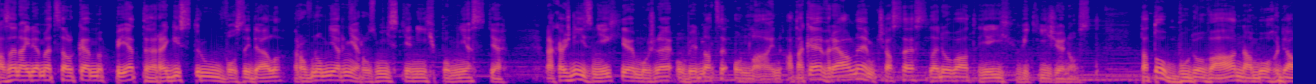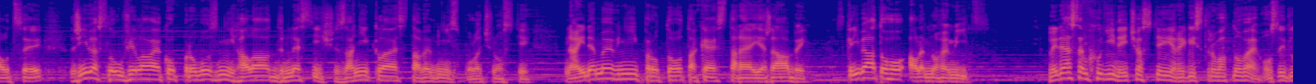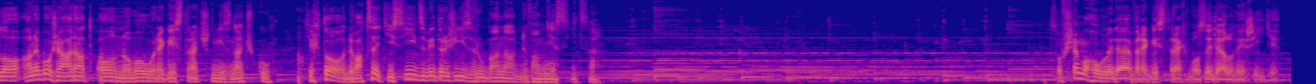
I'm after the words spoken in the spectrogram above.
Praze najdeme celkem pět registrů vozidel rovnoměrně rozmístěných po městě. Na každý z nich je možné objednat se online a také v reálném čase sledovat jejich vytíženost. Tato budova na Mohdalci dříve sloužila jako provozní hala dnes již zaniklé stavební společnosti. Najdeme v ní proto také staré jeřáby. Skrývá toho ale mnohem víc. Lidé sem chodí nejčastěji registrovat nové vozidlo anebo žádat o novou registrační značku. Těchto 20 tisíc vydrží zhruba na dva měsíce. Co vše mohou lidé v registrech vozidel vyřídit?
